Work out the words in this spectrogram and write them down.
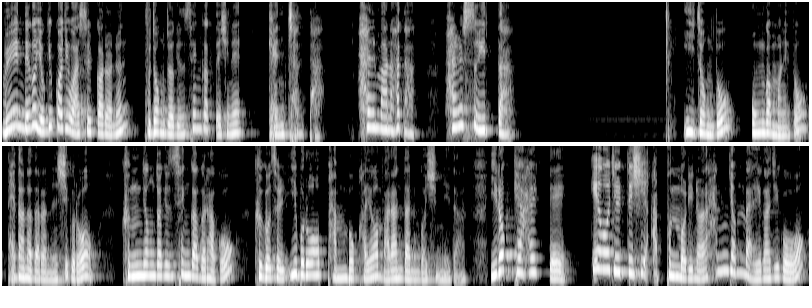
왜 내가 여기까지 왔을까라는 부정적인 생각 대신에 괜찮다. 할만하다. 할 수 있다. 이 정도 온 것만 해도 대단하다라는 식으로 긍정적인 생각을 하고 그것을 입으로 반복하여 말한다는 것입니다. 이렇게 할 때 깨어질 듯이 아픈 머리는 한 겹 맑아지고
